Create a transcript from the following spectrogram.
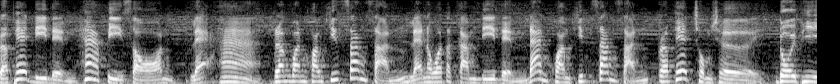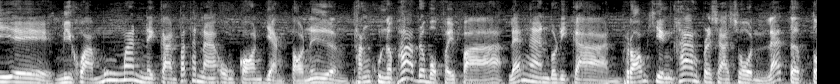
ประเภทดีเด่น 5 ปีซ้อน และ 5. รางวัลความคิดสร้างสรรค์และนวัตกรรมดีเด่น ด้านความคิดสร้างสรรค์ประเภทชมเชย โดย PEA มีความมุ่งมั่นในการพัฒนาองค์กรอย่างต่อเนื่อง ทั้งคุณภาพระบบไฟฟ้าและงานบริการ พร้อมเคียงข้างประชาชน และเติบโต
